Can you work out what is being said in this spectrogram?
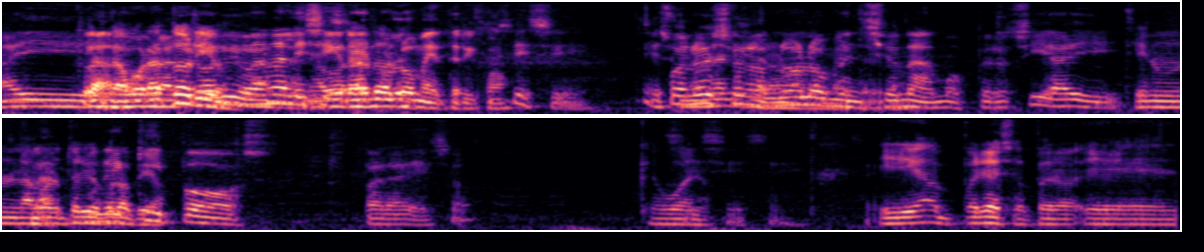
Hay Claro, laboratorio. Un análisis laboratorio. granulométrico. Sí, sí. Es bueno, eso no, análisis no lo mencionamos, pero sí hay Tiene un laboratorio un propio. equipos para eso. Qué bueno. Sí, sí, sí, sí. Y ah, por eso, pero eh,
